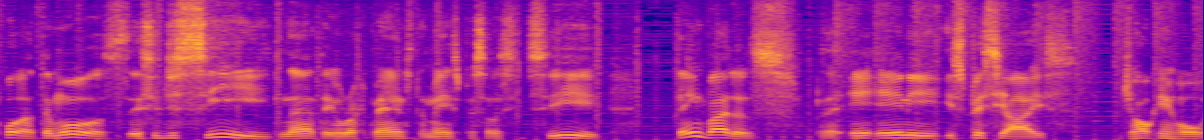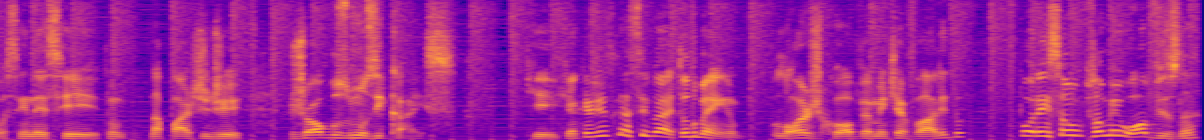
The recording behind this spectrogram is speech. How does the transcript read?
pô, temos esse DC, né? Tem o Rock Band também, especial DC. Tem vários é, N especiais de rock and roll, assim, nesse, na parte de jogos musicais. Que, que acredito que assim vai, tudo bem, lógico, obviamente é válido, porém são, são meio óbvios, né?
